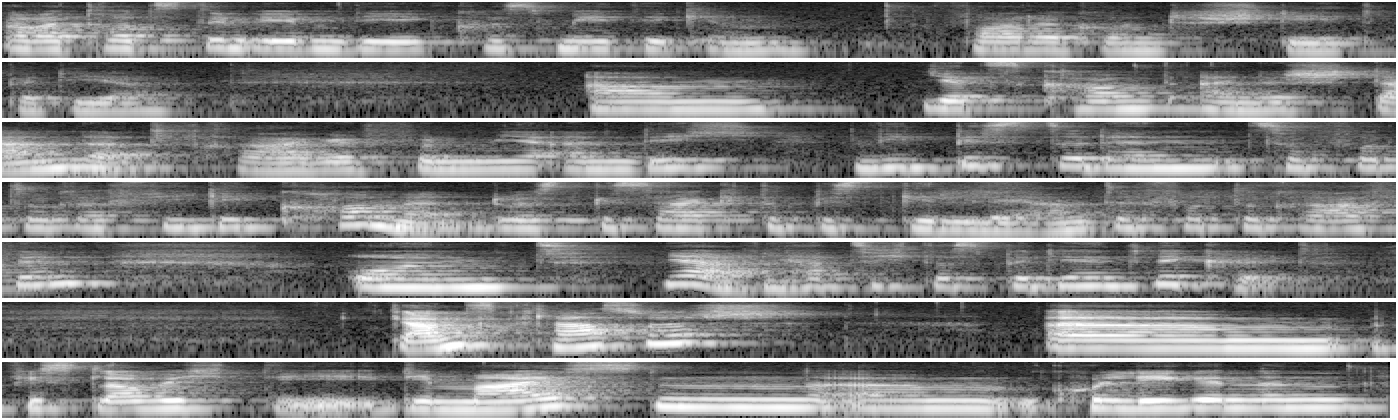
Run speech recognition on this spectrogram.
aber trotzdem eben die Kosmetik im Vordergrund steht bei dir. Ähm, jetzt kommt eine Standardfrage von mir an dich. Wie bist du denn zur Fotografie gekommen? Du hast gesagt, du bist gelernte Fotografin. Und ja, wie hat sich das bei dir entwickelt? Ganz klassisch, ähm, wie es, glaube ich, die, die meisten ähm, Kolleginnen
